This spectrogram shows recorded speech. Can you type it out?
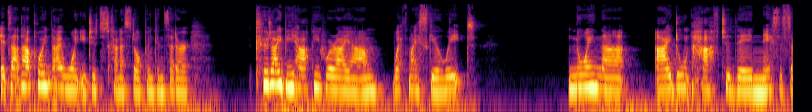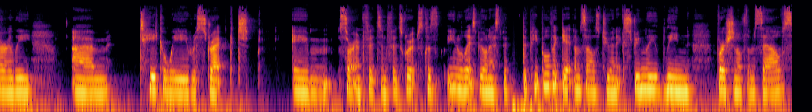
It's at that point that I want you to just kind of stop and consider could I be happy where I am with my scale weight? Knowing that I don't have to then necessarily um, take away, restrict, um, certain foods and foods groups because you know let's be honest the people that get themselves to an extremely lean version of themselves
